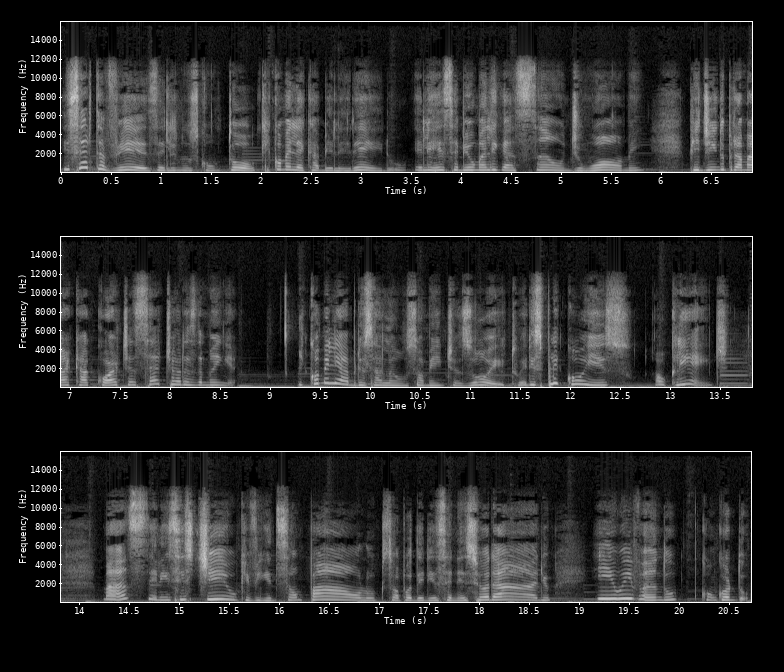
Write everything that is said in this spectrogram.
E certa vez ele nos contou que, como ele é cabeleireiro, ele recebeu uma ligação de um homem pedindo para marcar corte às 7 horas da manhã. E como ele abre o salão somente às 8, ele explicou isso ao cliente. Mas ele insistiu que vinha de São Paulo, que só poderia ser nesse horário, e o Ivando concordou.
